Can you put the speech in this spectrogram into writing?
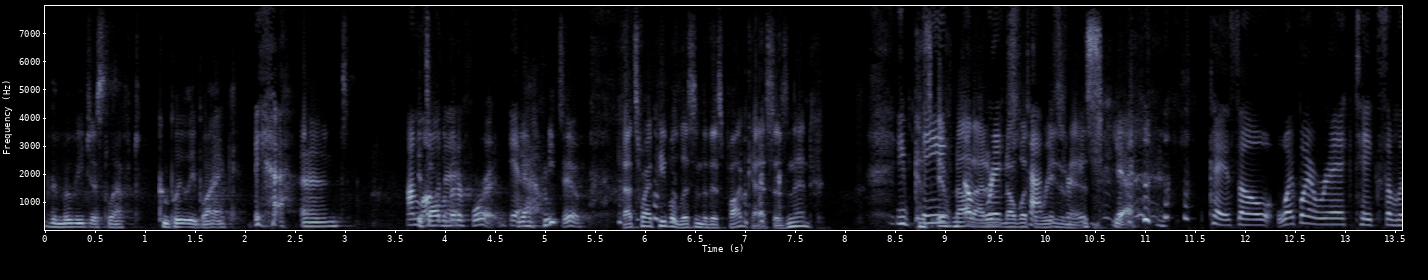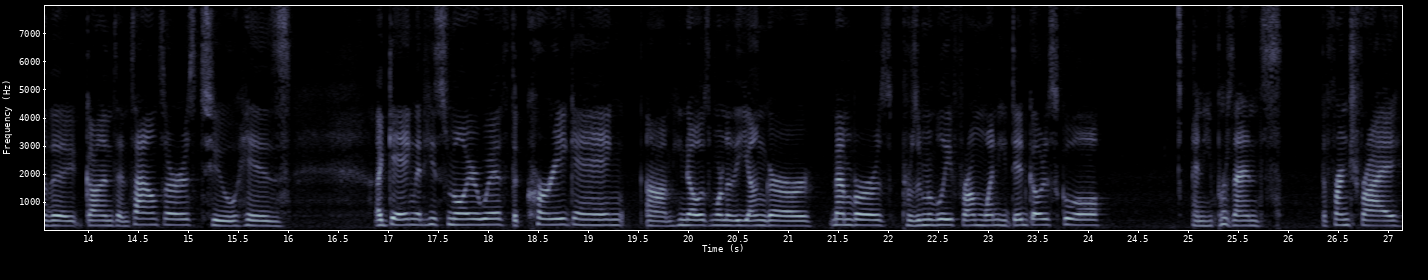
the movie just left completely blank, yeah, and I'm it's all loving the better for it. Yeah. Yeah, me too. That's why people listen to this podcast, isn't it? You Because paint if not, a I don't rich know what the reason tapestry. is. Yeah, Okay, so White Boy Rick takes some of the guns and silencers to his a gang that he's familiar with, the Curry Gang. Um, he knows one of the younger members, presumably from when he did go to school, and he presents the French fry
